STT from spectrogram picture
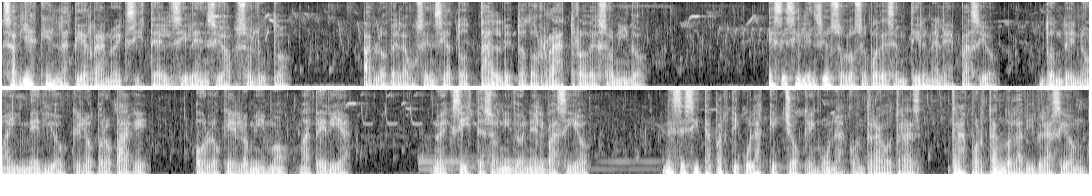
¿Sabías que en la Tierra no existe el silencio absoluto? Hablo de la ausencia total de todo rastro de sonido. Ese silencio solo se puede sentir en el espacio, donde no hay medio que lo propague, o lo que es lo mismo, materia. No existe sonido en el vacío, necesita partículas que choquen unas contra otras, transportando la vibración.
